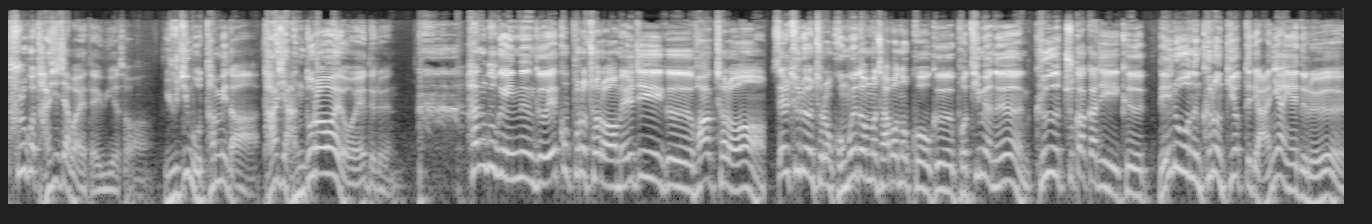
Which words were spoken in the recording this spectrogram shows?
풀고 다시 잡아야 돼 위에서 유지 못합니다. 다시 안 돌아와요 애들은. 한국에 있는 그 에코프로처럼 LG 그 화학처럼 셀트리온처럼 공매도 한번 잡아놓고 그 버티면은 그 주가까지 그 내려오는 그런 기업들이 아니야 얘들은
